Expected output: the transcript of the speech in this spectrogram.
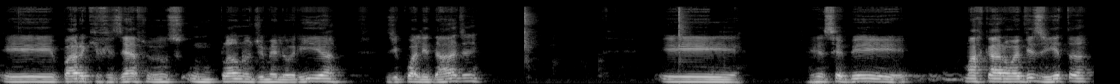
e para que fizéssemos um plano de melhoria de qualidade e recebi, marcaram a visita,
